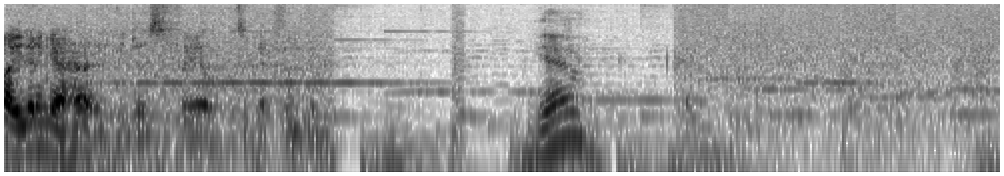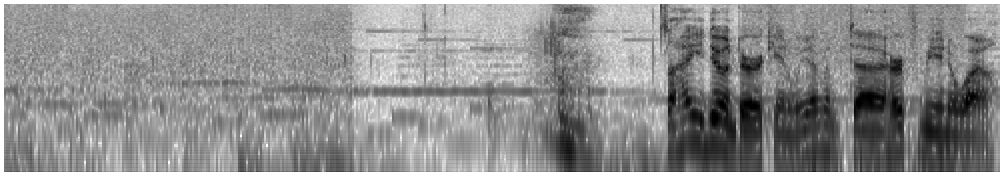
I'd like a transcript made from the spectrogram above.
Oh, he didn't get hurt. You just failed to get something. Yeah. So how you doing, Durriken? We haven't uh, heard from you in a while.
